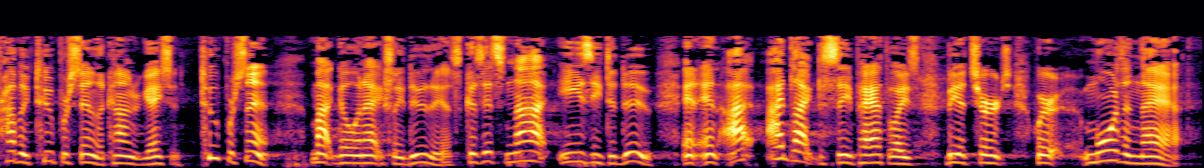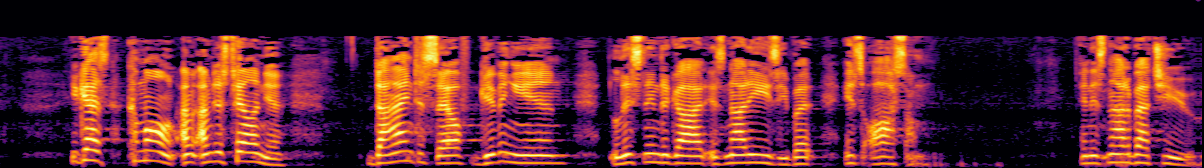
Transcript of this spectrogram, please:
probably 2% of the congregation, 2% might go and actually do this because it's not easy to do. And, and I, I'd like to see Pathways be a church where more than that, you guys, come on. I'm, I'm just telling you, dying to self, giving in, listening to God is not easy, but it's awesome. And it's not about you.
